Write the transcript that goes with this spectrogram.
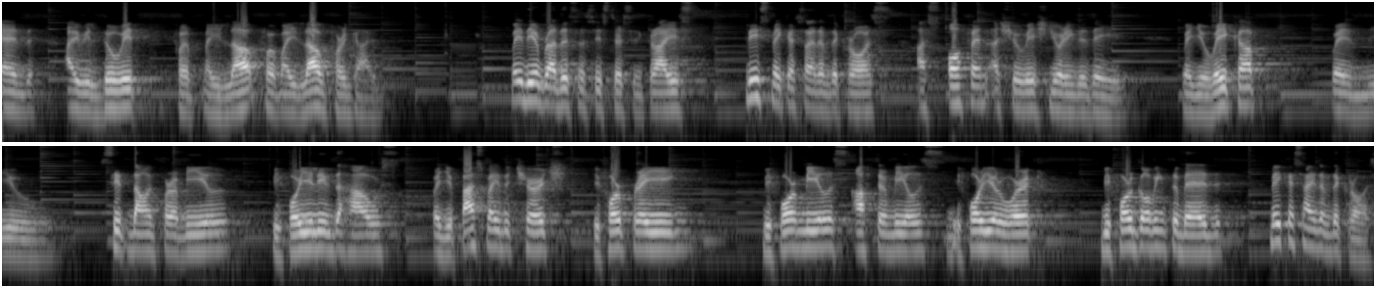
and I will do it for my love, for my love for God. My dear brothers and sisters in Christ, please make a sign of the cross as often as you wish during the day. When you wake up, when you sit down for a meal, before you leave the house, when you pass by the church, before praying, before meals, after meals, before your work, before going to bed, make a sign of the cross.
